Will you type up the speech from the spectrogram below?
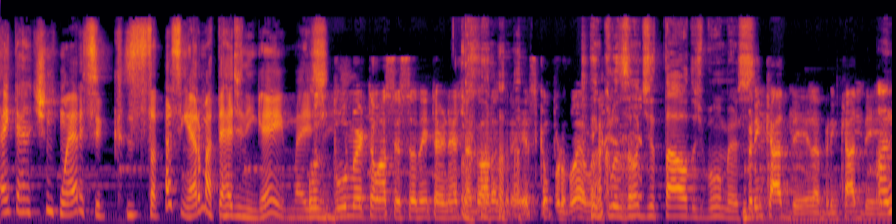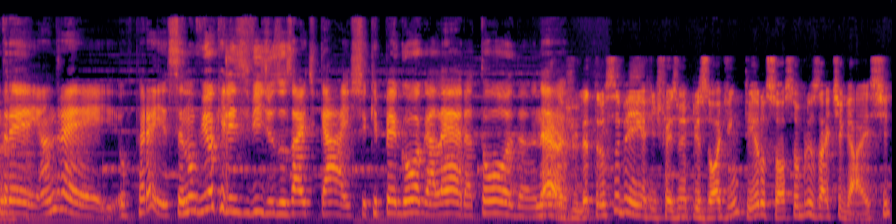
A internet não era esse. Assim, era uma terra de ninguém, mas. Os boomers estão acessando a internet agora, André. Esse é o problema. Inclusão digital dos boomers. Brincadeira, brincadeira. Andrei, Andrei, peraí, você não viu aqueles vídeos do Zeitgeist que pegou a galera toda, né? É, a Júlia trouxe bem. A gente fez um episódio inteiro só sobre o Zeitgeist.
